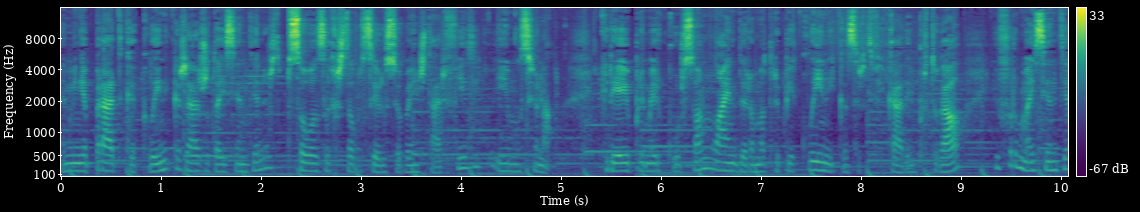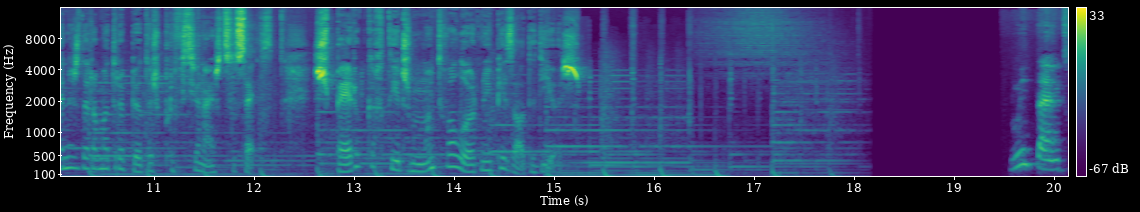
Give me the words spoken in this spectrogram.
Na minha prática clínica já ajudei centenas de pessoas a restabelecer o seu bem-estar físico e emocional. Criei o primeiro curso online de aromaterapia clínica certificado em Portugal e formei centenas de aromaterapeutas profissionais de sucesso. Espero que retires muito valor no episódio de hoje. No entanto,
